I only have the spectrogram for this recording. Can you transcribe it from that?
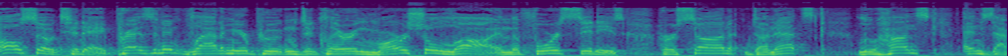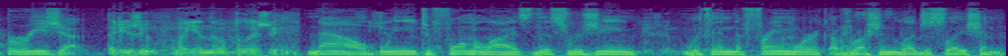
Also today, President Vladimir Putin declaring martial law in the four cities Kherson, Donetsk, Luhansk, and Zaporizhia. Now we need to formalize this regime within the framework of Russian legislation.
